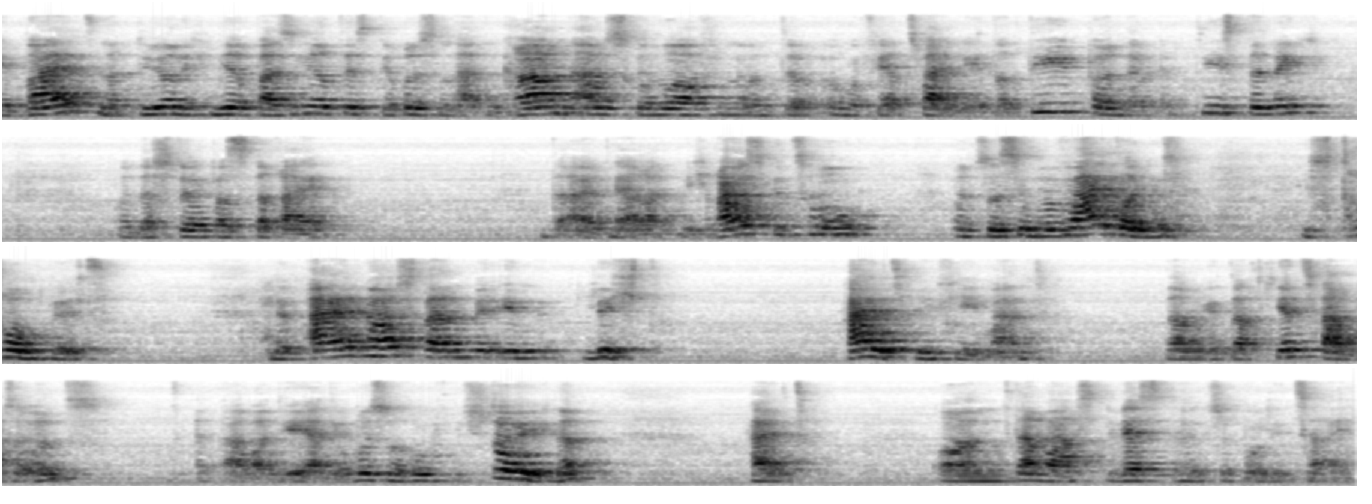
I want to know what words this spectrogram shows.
im Wald, natürlich, mir passiert es, die Russen hatten Kran ausgeworfen und uh, ungefähr zwei Meter tief und dann siehst du nicht. Und da stolperst du rein. Und der alte Herr hat mich rausgezogen und so sind wir weiter gestrumpelt. Und im einmal standen wir im Licht. Halt, rief jemand. Da haben wir gedacht, jetzt haben sie uns. Aber die, die Russen rufen Stoi, ne? Halt. Und da war es die westdeutsche Polizei.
